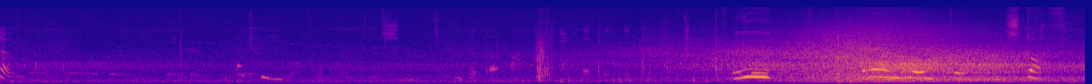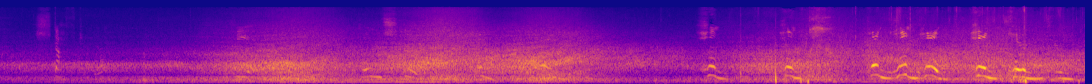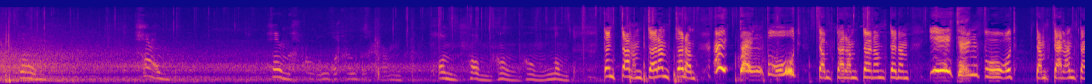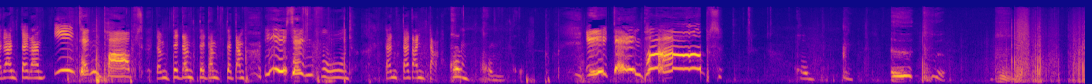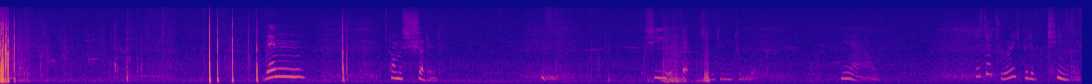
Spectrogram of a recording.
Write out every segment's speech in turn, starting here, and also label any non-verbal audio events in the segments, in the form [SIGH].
also Hum, hum, hum, hum, hum, num. Dun dum dum dum Eating food. Dum dum dum dum Eating food. Dum dum dum dum Eating pops. Dum dum dum dum Eating food. Dun dun dun. Hum, hum, hum. Eating pops. Hum. Then Thomas shuddered. She effects beginning to work. Now, is that right bit of tingle?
